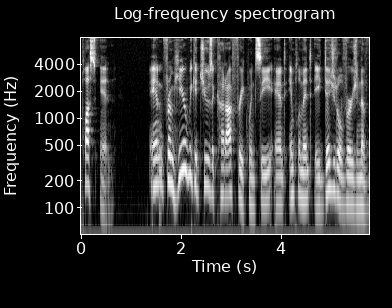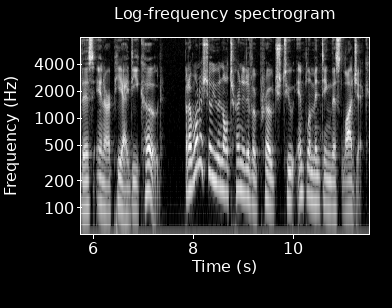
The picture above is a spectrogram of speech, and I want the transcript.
plus n. And from here we could choose a cutoff frequency and implement a digital version of this in our PID code. But I want to show you an alternative approach to implementing this logic.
